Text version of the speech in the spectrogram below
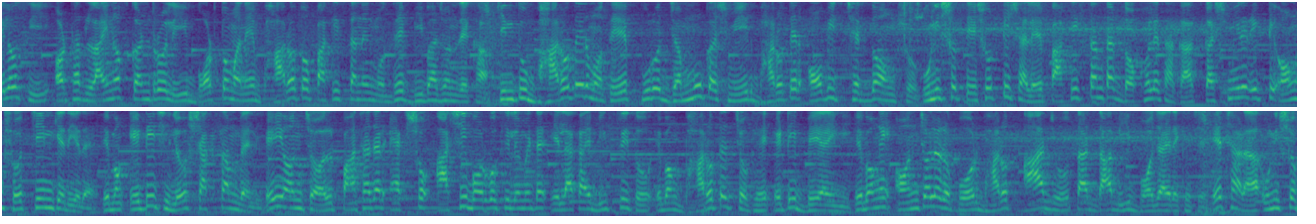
এলওসি, অর্থাৎ লাইন অফ কন্ট্রোলই বর্তমানে ভারত ও পাকিস্তানের মধ্যে বিভাজন রেখা। কিন্তু ভারতের মতে পুরো জম্মু কাশ্মীর ভারতের অবিচ্ছেদ্য অংশ। উনিশশো তেষট্টি সালে পাকিস্তান তার দখলে থাকা কাশ্মীরের একটি অংশ চীনকে দিয়ে দেয় এবং এটি ছিল শাকসাম ভ্যালি। এই অঞ্চল পাঁচ হাজার একশো আশি বর্গ কিলোমিটার এলাকায় বিস্তৃত এবং ভারতের চোখে এটি বেআইনি। এবং এই অঞ্চলের ওপর ভারত আজও তার দাবি বজায় রেখেছে। এছাড়া উনিশশো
